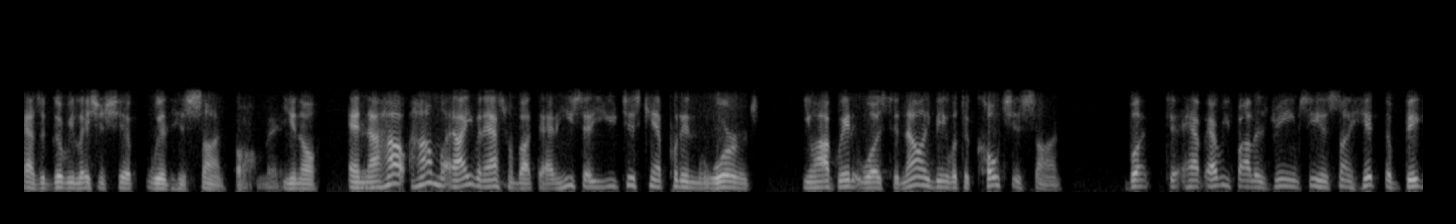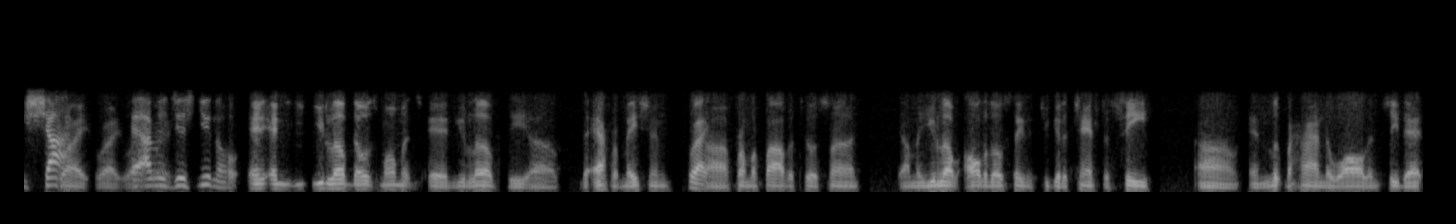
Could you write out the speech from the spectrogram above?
has a good relationship with his son. Oh man. You know, and now how how I even asked him about that, and he said you just can't put in words, you know, how great it was to not only be able to coach his son, but to have every father's dream see his son hit the big shot. Right. Right. Right. I mean, right. just you know, and and you love those moments, and you love the uh, the affirmation right? uh, from a father to a son. I mean, you love all of those things that you get a chance to see um, and look behind the wall and see that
